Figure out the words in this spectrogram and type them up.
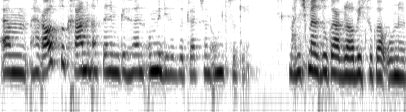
ähm, herauszukramen aus deinem Gehirn, um mit dieser Situation umzugehen. Manchmal sogar, glaube ich, sogar ohne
